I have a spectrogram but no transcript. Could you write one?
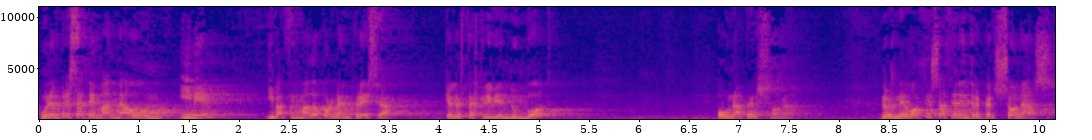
una empresa te manda un email y va firmado por la empresa. ¿Qué lo está escribiendo? ¿Un bot? ¿O una persona? Los negocios se hacen entre personas.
